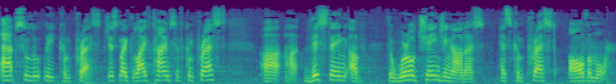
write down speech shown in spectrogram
absolutely compressed. Just like lifetimes have compressed, uh, uh, this thing of the world changing on us has compressed all the more.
